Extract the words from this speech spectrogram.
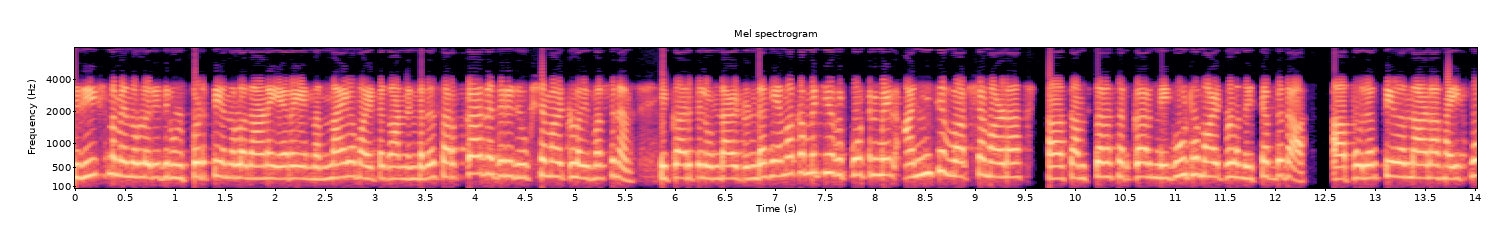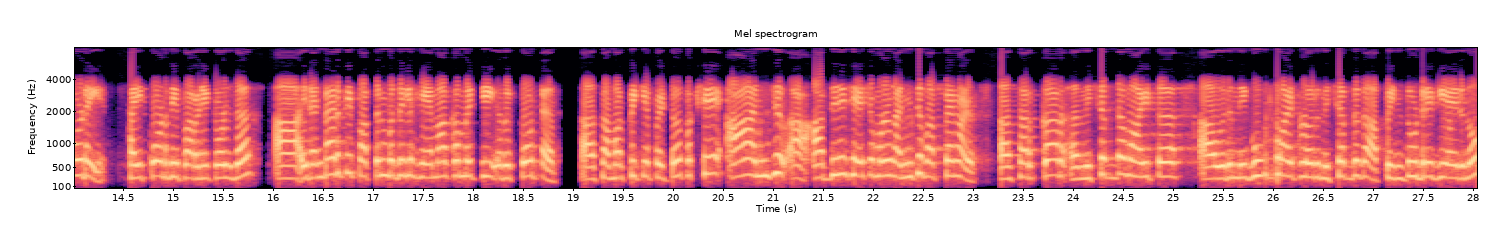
നിരീക്ഷണം എന്നുള്ള രീതിയിൽ ഉൾപ്പെടുത്തി എന്നുള്ളതാണ് ഏറെ നിർണായകമായിട്ട് കാണേണ്ടത്. സർക്കാരിനെതിരെ രൂക്ഷമായിട്ടുള്ള വിമർശനം ഇക്കാര്യത്തിൽ ഉണ്ടായിട്ടുണ്ട്. ഹേമ കമ്മിറ്റി റിപ്പോർട്ടിന്മേൽ അഞ്ച് വർഷമാണ് സംസ്ഥാന സർക്കാർ നിഗൂഢമായിട്ടുള്ള നിശബ്ദത പുലർത്തിയതെന്നാണ് ഹൈക്കോടതി ഹൈക്കോടതി പറഞ്ഞിട്ടുള്ളത്. രണ്ടായിരത്തി പത്തൊൻപതിൽ ഹേമ കമ്മിറ്റി റിപ്പോർട്ട് സമർപ്പിക്കപ്പെട്ടു. പക്ഷേ ആ അഞ്ച് അതിനുശേഷമുള്ള അഞ്ച് വർഷങ്ങൾ സർക്കാർ നിശബ്ദമായിട്ട് ഒരു നിഗൂഢമായിട്ടുള്ള ഒരു നിശബ്ദത പിന്തുടരുകയായിരുന്നു.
